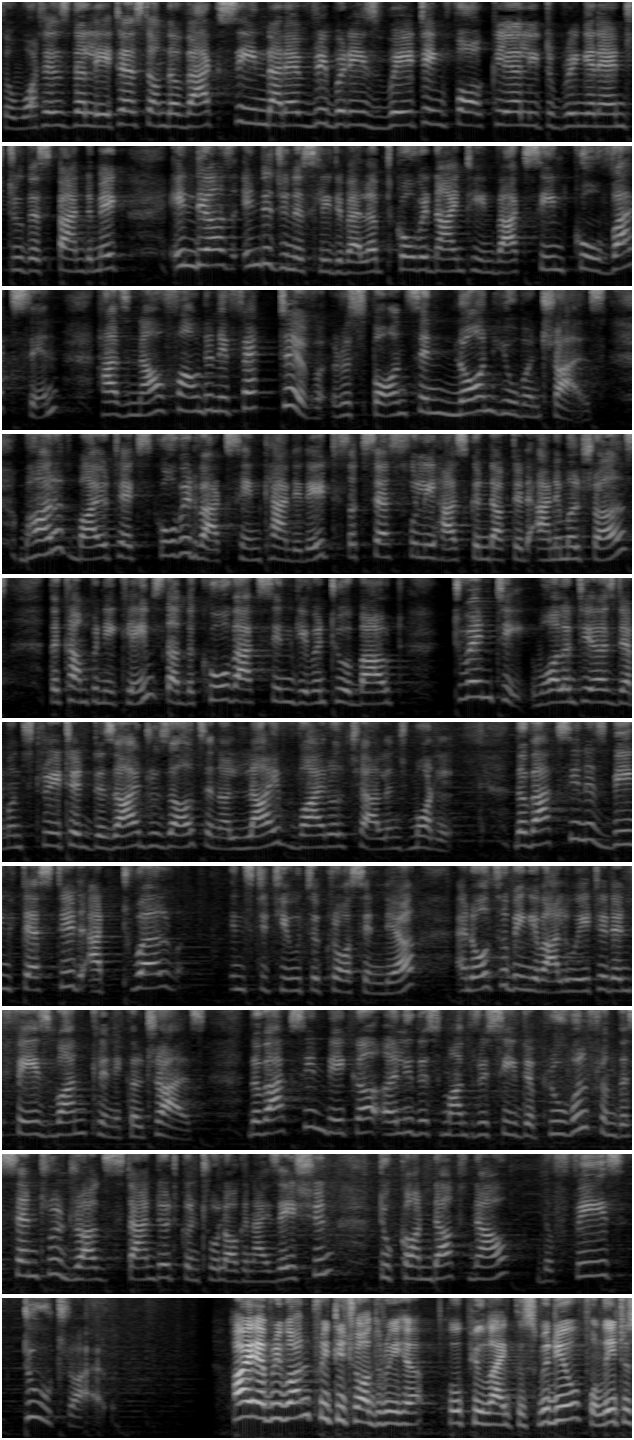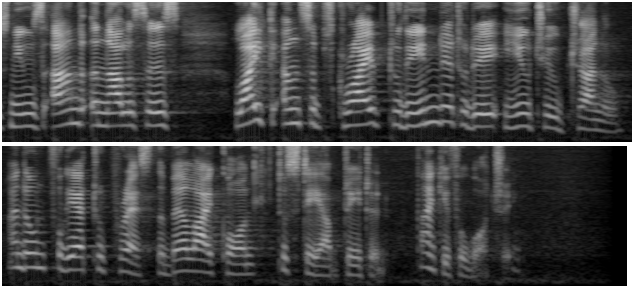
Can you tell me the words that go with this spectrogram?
So what is the latest on the vaccine that everybody is waiting for clearly to bring an end to this pandemic? India's indigenously developed COVID-19 vaccine Covaxin has now found an effective response in non-human trials. Bharat Biotech's COVID vaccine candidate successfully has conducted animal trials. The company claims that the Covaxin given to about 20 volunteers demonstrated desired results in a live viral challenge model. The vaccine is being tested at 12 institutes across India and also being evaluated in phase 1 clinical trials. The vaccine maker early this month received approval from the Central Drugs Standard Control Organization to conduct now the phase 2 trial. Hi everyone, Preeti Chaudhary here. Hope you like this video. For latest news and analysis, like and subscribe to the India Today YouTube channel. And don't forget to press the bell icon to stay updated. Thank you for watching.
